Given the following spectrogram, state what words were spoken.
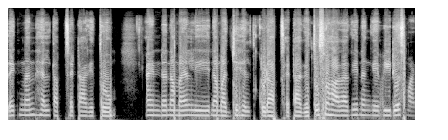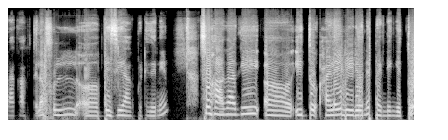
ಲೈಕ್ ನನ್ನ ಹೆಲ್ತ್ ಅಪ್ಸೆಟ್ ಆಗಿತ್ತು. ಅಂಡ್ ನಮ್ಮ ಮನೇಲಿ ನಮ್ಮ ಅಜ್ಜಿ ಹೆಲ್ತ್ ಕೂಡ ಅಪ್ಸೆಟ್ ಆಗಿತ್ತು. ಸೊ ಹಾಗಾಗಿ ನನಗೆ ವಿಡಿಯೋಸ್ ಮಾಡೋಕ್ಕಾಗ್ತಿಲ್ಲ ಫುಲ್ ಬ್ಯುಸಿ ಆಗಿಬಿಟ್ಟಿದ್ದೀನಿ ಸೊ ಹಾಗಾಗಿ ಇದು ಹಳೆ ವಿಡಿಯೋನೇ ಪೆಂಡಿಂಗ್ ಇತ್ತು.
